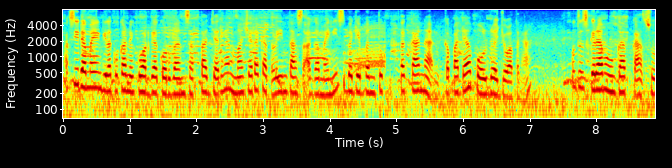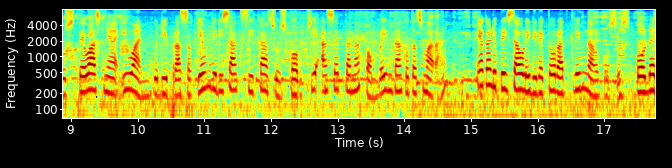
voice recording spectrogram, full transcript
Aksi damai yang dilakukan oleh keluarga korban serta jaringan masyarakat lintas agama ini sebagai bentuk tekanan kepada Polda Jawa Tengah untuk segera mengungkap kasus tewasnya Iwan Budi Prasetyo menjadi saksi kasus korupsi aset tanah pemerintah Kota Semarang yang akan diperiksa oleh Direktorat Kriminal Khusus Polda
